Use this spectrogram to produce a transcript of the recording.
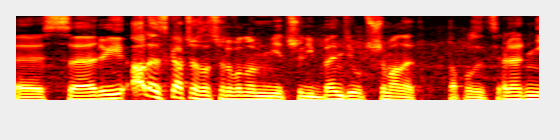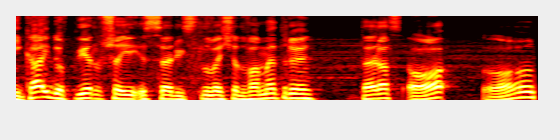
e, serii, ale skacze za czerwoną linię, czyli będzie utrzymana ta pozycja. Ren Nikaido w pierwszej serii 122 metry, teraz o, o,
